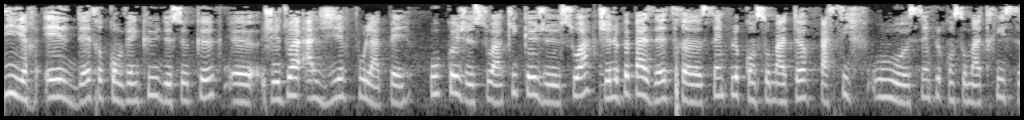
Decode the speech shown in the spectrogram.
dire et d'être convaincu de ce que euh, je dois agir pour la paix où que je sois, qui que je sois, je ne peux pas être euh, simple consommateur passif ou euh, simple consommatrice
